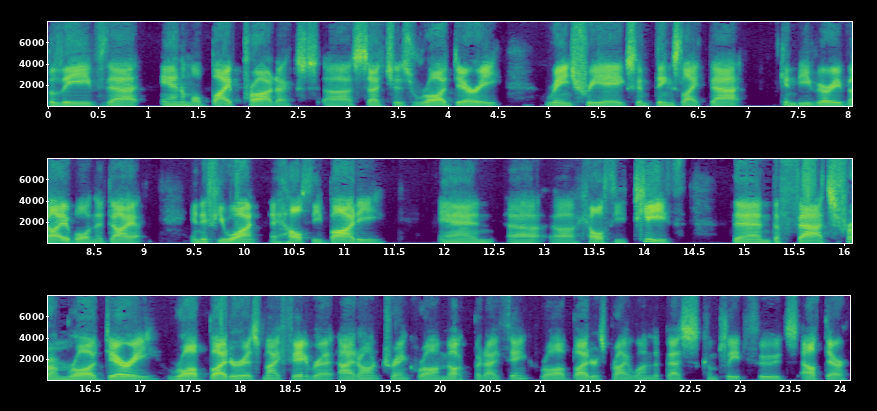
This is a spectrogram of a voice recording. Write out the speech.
believe that animal byproducts, uh, such as raw dairy, range free eggs, and things like that, can be very valuable in the diet. And if you want a healthy body and uh, uh, healthy teeth, then the fats from raw dairy, raw butter is my favorite. I don't drink raw milk, but I think raw butter is probably one of the best complete foods out there.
